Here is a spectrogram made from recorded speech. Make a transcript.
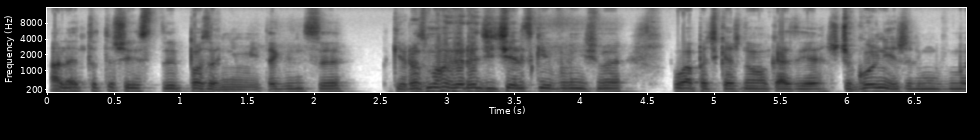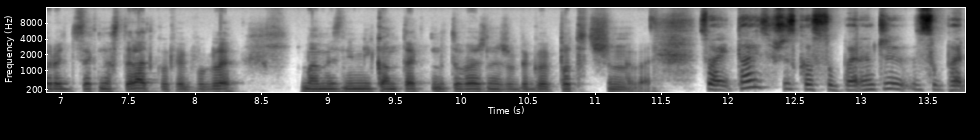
ale to też jest poza nimi. Tak więc y, takie rozmowy rodzicielskie powinniśmy łapać każdą okazję, szczególnie jeżeli mówimy o rodzicach nastolatków, jak w ogóle mamy z nimi kontakt, no to ważne, żeby go podtrzymywać. Słuchaj, to jest wszystko super, znaczy super,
